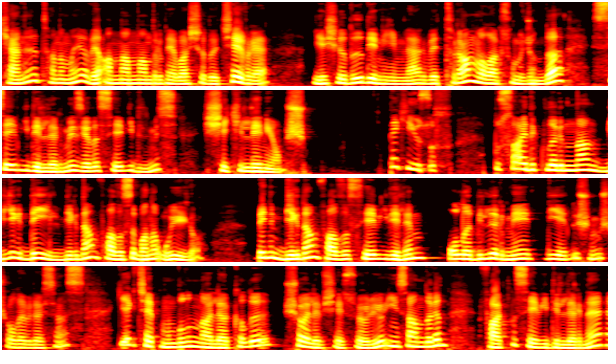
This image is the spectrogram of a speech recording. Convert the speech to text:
kendini tanımaya ve anlamlandırmaya başladığı çevre, yaşadığı deneyimler ve travmalar sonucunda sevgi dillerimiz ya da sevgi dilimiz şekilleniyormuş. Peki Yusuf, bu saydıklarından bir değil birden fazlası bana uyuyor. Benim birden fazla sevgi dilim olabilir mi diye düşünmüş olabilirsiniz. Gary Chapman bununla alakalı şöyle bir şey söylüyor. İnsanların farklı sevgi dillerine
